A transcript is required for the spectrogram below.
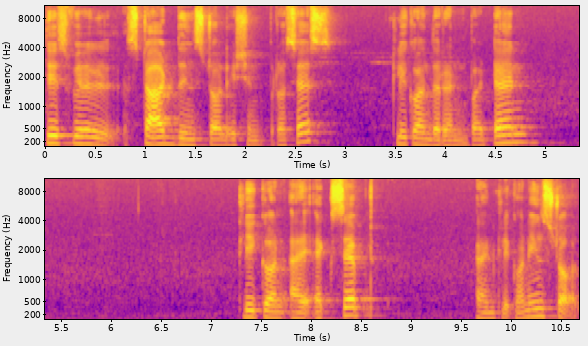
this will start the installation process. Click on the run button click on I accept and click on install.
